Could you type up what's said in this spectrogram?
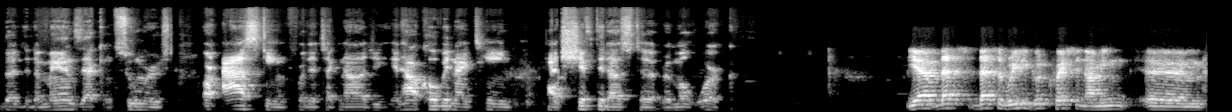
the, the demands that consumers are asking for the technology and how COVID 19 has shifted us to remote work? Yeah, that's that's a really good question. I mean, um,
